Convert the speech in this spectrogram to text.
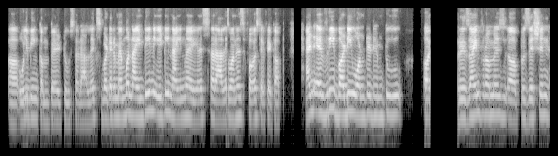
uh, Ole being compared to Sir Alex. But I remember 1989 में I guess Sir Alex won his first FA Cup, and everybody wanted him to uh, resign from his uh, position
